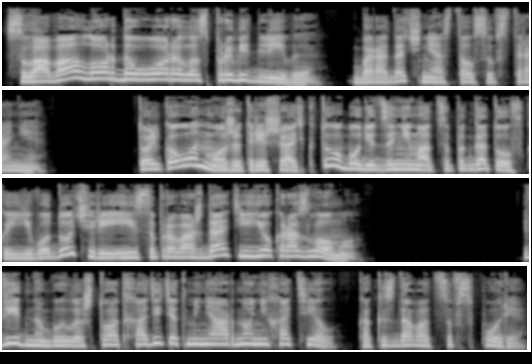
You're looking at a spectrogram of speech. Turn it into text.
Слова лорда Уоррелла справедливы. Бородач не остался в стороне. Только он может решать, кто будет заниматься подготовкой его дочери и сопровождать ее к разлому. Видно было, что отходить от меня Арно не хотел, как издаваться в споре.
